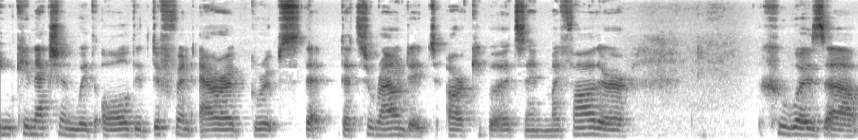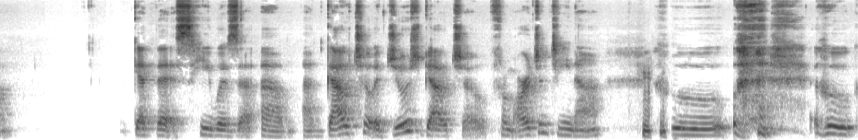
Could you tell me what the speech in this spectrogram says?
in connection with all the different Arab groups that, that surrounded our kibbutz. And my father, who was, um, get this, he was a, a, a, gaucho, a Jewish gaucho from Argentina. who who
